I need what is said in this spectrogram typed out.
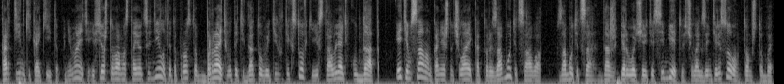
картинки какие-то, понимаете? И все, что вам остается делать, это просто брать вот эти готовые текстовки и вставлять куда-то. Этим самым, конечно, человек, который заботится о вас, заботится даже в первую очередь о себе, то есть человек заинтересован в том, чтобы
